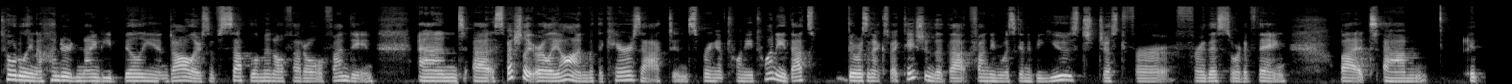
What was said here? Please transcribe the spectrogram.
totaling $190 billion of supplemental federal funding. And uh, especially early on with the CARES Act in spring of 2020, that's there was an expectation that that funding was going to be used just for for this sort of thing, but um, it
